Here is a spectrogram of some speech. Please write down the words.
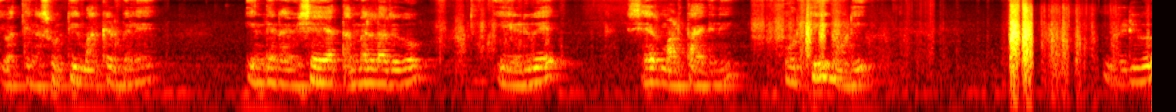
ಇವತ್ತಿನ ಶುಂಠಿ ಮಾರ್ಕೆಟ್ ಬೆಲೆ, ಇಂದಿನ ವಿಷಯ ತಮ್ಮೆಲ್ಲರಿಗೂ ಈ ನಡುವೆ ಶೇರ್ ಮಾಡ್ತಾ ಇದ್ದೀನಿ. ಪೂರ್ತಿ ನೋಡಿ. ವಿಡಿಯೋ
